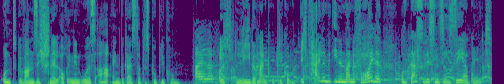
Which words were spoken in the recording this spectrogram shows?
und gewann sich schnell auch in den USA ein begeistertes Publikum. Ich liebe mein Publikum. Ich teile mit ihnen meine Freude und das wissen sie sehr gut.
